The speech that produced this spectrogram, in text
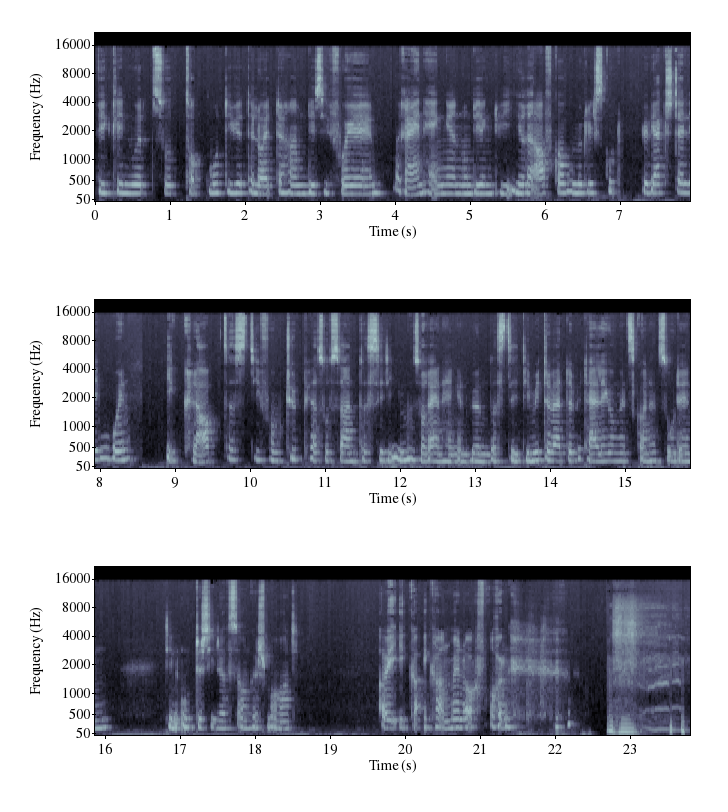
wirklich nur so top motivierte Leute haben, die sich voll reinhängen und irgendwie ihre Aufgaben möglichst gut bewerkstelligen wollen ich glaube, dass die vom Typ her so sind, dass sie die immer so reinhängen würden, dass die, die Mitarbeiterbeteiligung jetzt gar nicht so den, den Unterschied aufs Engagement hat. Aber ich, ich, ich kann mal nachfragen.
